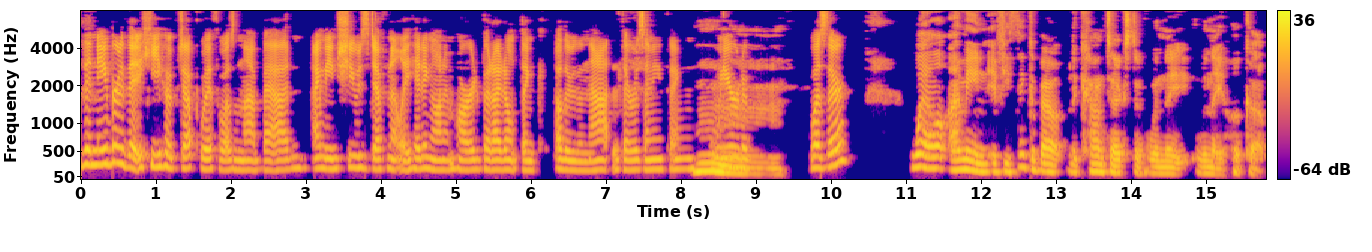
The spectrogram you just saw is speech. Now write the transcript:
The neighbor that he hooked up with wasn't that bad. I mean, she was definitely hitting on him hard, but I don't think, other than that, that there was anything weird. ab- Hmm. Was there? Well, I mean, if you think about the context of when they when they hook up,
